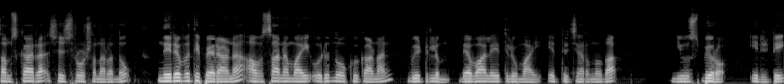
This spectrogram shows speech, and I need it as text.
സംസ്കാര ശുശ്രൂഷ നടന്നു. നിരവധി പേരാണ് അവസാനമായി ഒരു നോക്കു കാണാൻ വീട്ടിലും ദേവാലയത്തിലുമായി എത്തിച്ചേർന്നത്. News bureau Iritty.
